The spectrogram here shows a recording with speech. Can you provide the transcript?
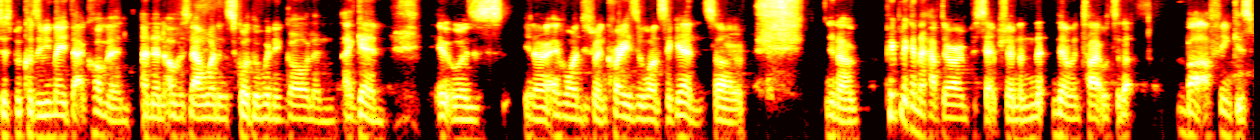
Just because he made that comment, and then obviously I went and scored the winning goal, and again, it was you know everyone just went crazy once again. So you know people are going to have their own perception, and they're entitled to that. But I think it's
